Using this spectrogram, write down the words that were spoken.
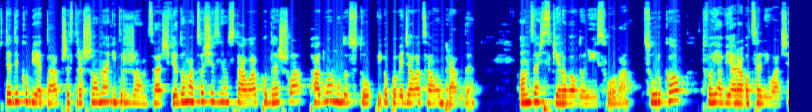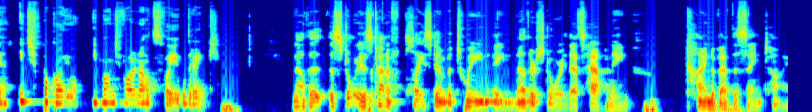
Wtedy kobieta, przestraszona i drżąca, świadoma co się z nią stała, podeszła, padła mu do stóp i opowiedziała całą prawdę. On zaś skierował do niej słowa: Córko, twoja wiara ocaliła cię. Idź w pokoju i bądź wolna od swojej udręki. Now, the, the story is kind of placed in between another story that's happening kind of at the same time.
